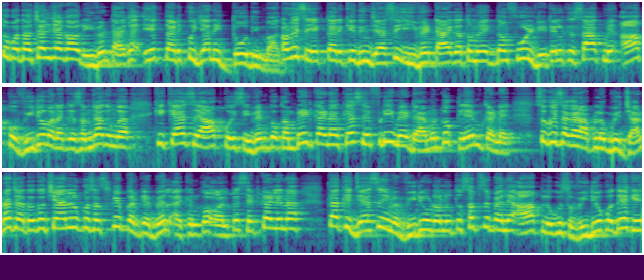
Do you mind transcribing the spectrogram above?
तो पता चल जाएगा और इवेंट आएगा एक तारीख को, यानी दो दिन बाद। और वैसे एक तारीख के दिन जैसे इवेंट आएगा तो मैं एकदम फुल डिटेल के साथ में आपको वीडियो बना के समझा दूँगा कि कैसे आपको इस इवेंट को कंप्लीट करना है कैसे फ्री में डायमंड को क्लेम करना है। सो कैसे अगर आप लोग भी जानना चाहते हो तो चैनल को सब्सक्राइब करके बेल आइकन को ऑल पे सेट कर लेना, ताकि जैसे ही मैं वीडियो डालूँ तो सबसे पहले आप लोग उस वीडियो को देखें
